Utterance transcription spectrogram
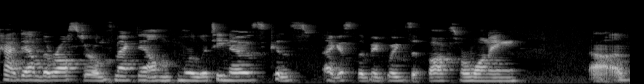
pad down the roster on SmackDown with more Latinos because I guess the big wigs at Fox were wanting uh,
